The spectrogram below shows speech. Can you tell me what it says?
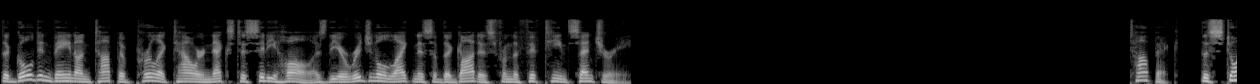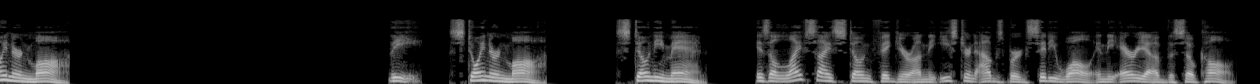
The golden vane on top of Perlach Tower next to City Hall is the original likeness of the goddess from the 15th century. The Stoinern Ma The Stoinern Ma Stony Man is a life-size stone figure on the eastern Augsburg city wall in the area of the so-called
